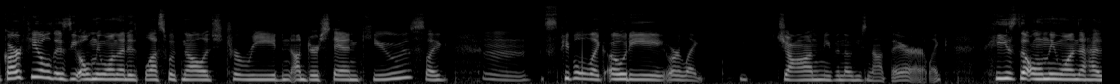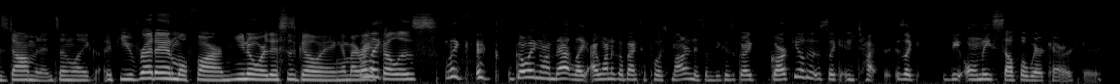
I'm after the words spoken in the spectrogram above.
garfield is the only one that is blessed with knowledge to read and understand cues like Hmm. people like odie or like john even though he's not there like he's the only one that has dominance and like if you've read animal farm you know where this is going am i Well, right like- fellas Like uh, going on that, like I want to go back to postmodernism because like Garfield is like enti- is like the only self-aware character.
